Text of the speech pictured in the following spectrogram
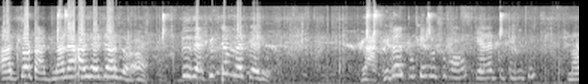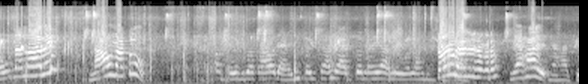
આજ તો ટાજનાને હાલ લઈ જશો? તું જેકેટ કેમ નહીં પહેર્યું? રાખી દે તૂટી ગયું શું કરું કેને તૂટી ગયું તું? નવું ના લાવે? નાવ ના તું? ગોબરો કાવો ડાયરી પૈસા લે આજ તો નહીં આલે ઓલા ચાલો હાજર છોકરો નેહાલ નેહાલ એ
